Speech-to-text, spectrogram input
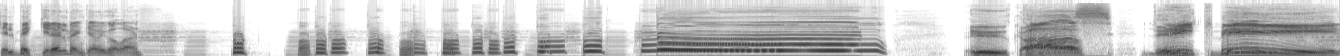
Kjell Bekkerell, tenker jeg vi kaller han. Ukas drittbil!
